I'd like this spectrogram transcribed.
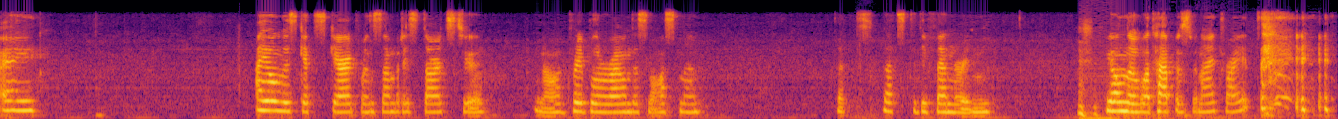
I I always get scared when somebody starts to, you know, dribble around as last man. But that's the defender in me. You all know what happens when I try it.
